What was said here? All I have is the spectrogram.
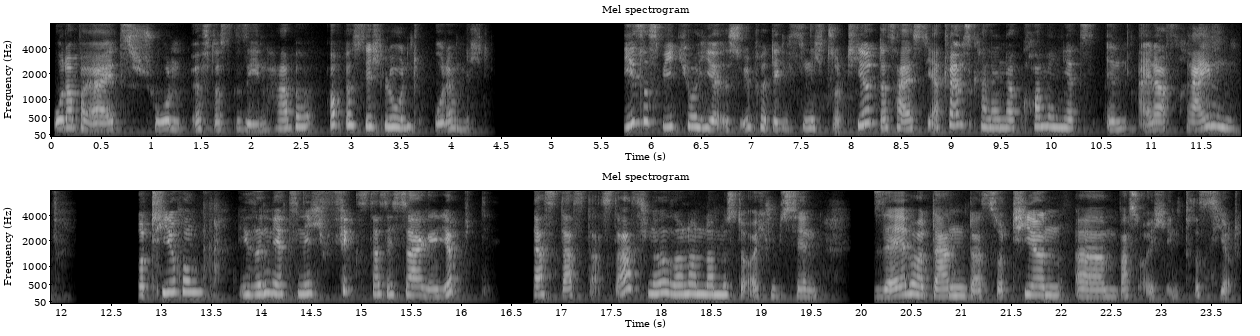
oder bereits schon öfters gesehen habe, ob es sich lohnt oder nicht. Dieses Video hier ist übrigens nicht sortiert, das heißt, die Adventskalender kommen jetzt in einer freien Sortierung. Die sind jetzt nicht fix, dass ich sage, jupp, das, das, das, das, ne, sondern da müsst ihr euch ein bisschen selber dann das sortieren, ähm, was euch interessiert.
